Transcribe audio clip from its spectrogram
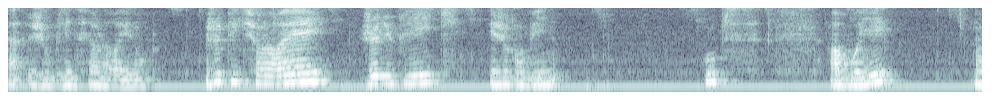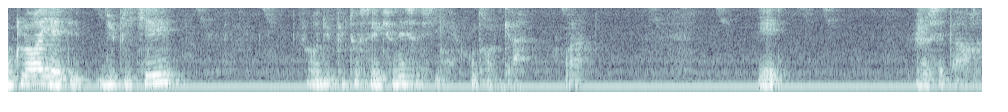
Ah, j'ai oublié de faire l'oreille. Donc, je clique sur l'oreille, je duplique et je combine. Oups. Alors, vous voyez, donc l'oreille a été dupliquée. J'aurais dû plutôt sélectionner ceci. CTRL K. Voilà. Et je sépare.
